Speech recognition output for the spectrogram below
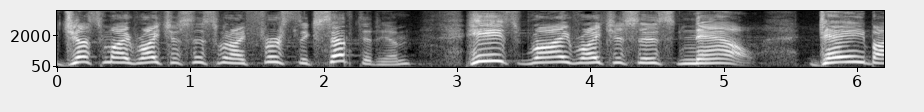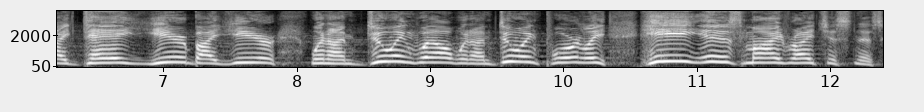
just my righteousness when I first accepted him. He's my righteousness now, day by day, year by year. When I'm doing well, when I'm doing poorly, He is my righteousness.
